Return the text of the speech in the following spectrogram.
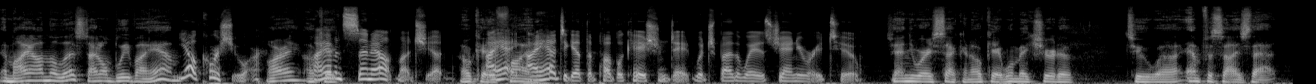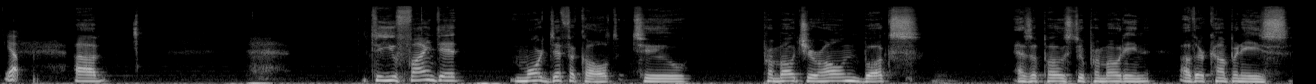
Am I on the list? I don't believe I am. Yeah, of course you are. All right. Okay. I haven't sent out much yet. Okay, I fine. I had to get the publication date, which, by the way, is January 2. January 2nd. Okay, we'll make sure to to uh, emphasize that. Yep. Do you find it more difficult to promote your own books as opposed to promoting other companies,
